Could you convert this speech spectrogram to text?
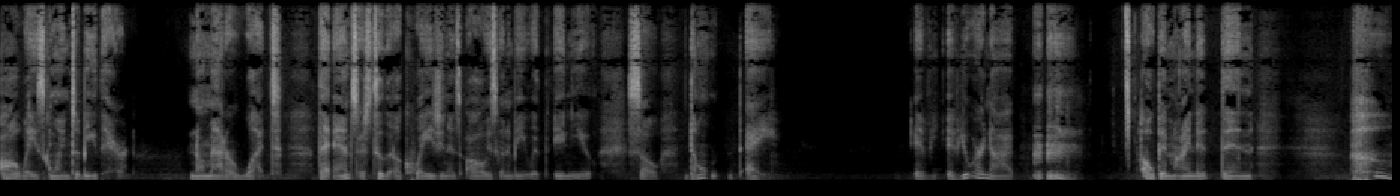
always going to be there, no matter what. The answers to the equation is always going to be within you. So don't, hey, if, if you are not open minded, then whew,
